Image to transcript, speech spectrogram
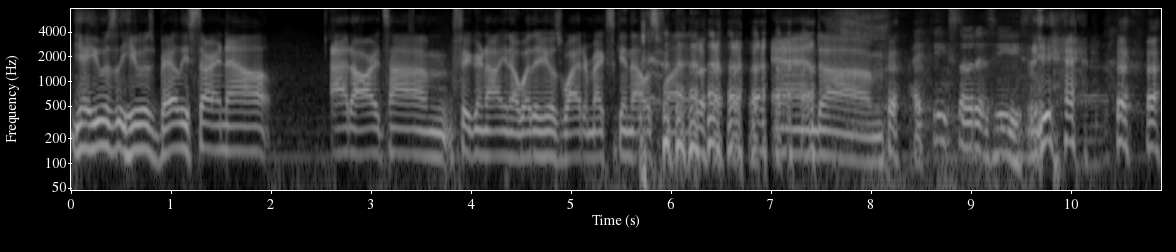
yeah, he was he was barely starting out. I had a hard time figuring out, you know, whether he was white or Mexican. That was fun. and um, I think so does he. yeah.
